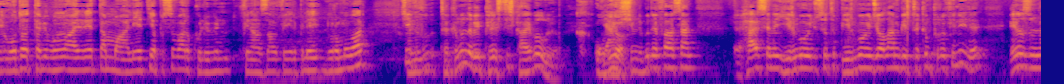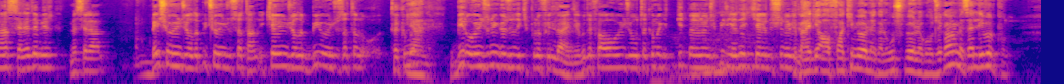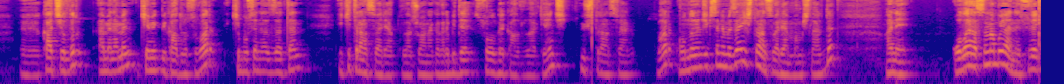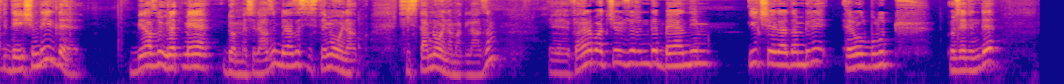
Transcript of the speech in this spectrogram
E, o da tabii bunun ayrıyetten maliyet yapısı var. Kulübün finansal fair play durumu var. Ki bu takımın da bir prestij kaybı oluyor. Oluyor. Yani şimdi bu defa sen e, her sene 20 oyuncu satıp 20 oyuncu alan bir takım profiliyle en azından senede bir mesela 5 oyuncu alıp 3 oyuncu satan, 2 oyuncu alıp 1 oyuncu satan takımı Yani. bir oyuncunun gözündeki profil de aynı değil. Bu defa o oyuncu o takıma git, gitmeden önce bir yerine iki kere düşünebilir. Belki afaki bir örnek hani uç bir örnek olacak ama mesela Liverpool e, kaç yıldır hemen hemen kemik bir kadrosu var ki bu sene zaten iki transfer yaptılar şu ana kadar bir de sol bek aldılar genç 3 transfer var. Ondan önceki sene mesela hiç transfer yapmamışlardı. Hani olay aslında bu yani. Sürekli değişim değil de biraz da üretmeye dönmesi lazım. Biraz da sistemi oyna sistemli oynamak lazım. E, Fenerbahçe üzerinde beğendiğim ilk şeylerden biri Erol Bulut özelinde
